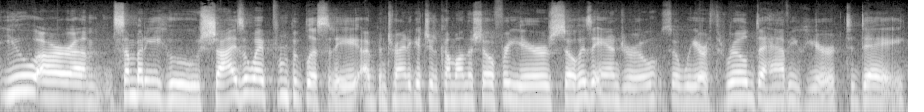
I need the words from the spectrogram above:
You are um, somebody who shies away from publicity. I've been trying to get you to come on the show for years. So has Andrew. So we are thrilled to have you here today.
